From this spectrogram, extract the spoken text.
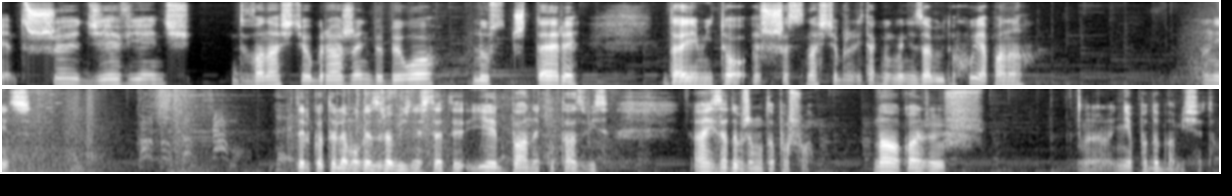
Miałem 3, 9, 12 obrażeń by było, plus 4. Daje mi to 16 obrażeń. I tak bym go nie zabił, do chuja pana. No nic. Tylko tyle mogę zrobić, niestety. Jebany kutazwis. Aj, za dobrze mu to poszło. No, kończę już. E, Nie podoba mi się to.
